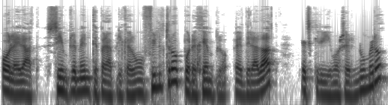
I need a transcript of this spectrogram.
o la edad. Simplemente para aplicar un filtro, por ejemplo, el de la edad, escribimos el número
